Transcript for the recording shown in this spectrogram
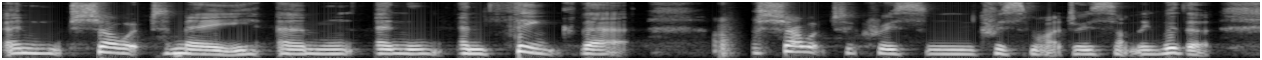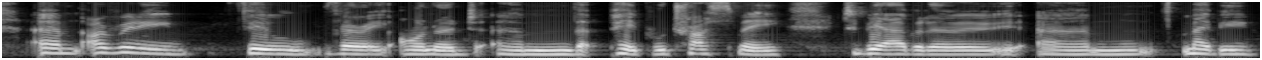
And show it to me, um, and and think that I'll show it to Kris, and Kris might do something with it. Um, I really feel very honoured um, that people trust me to be able to um, maybe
